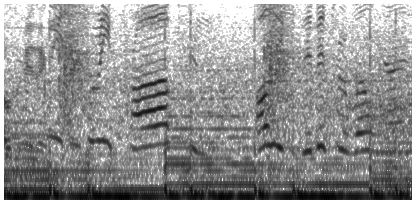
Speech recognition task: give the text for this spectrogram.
that was amazing. Great, there's so many props and all the exhibits were well done.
